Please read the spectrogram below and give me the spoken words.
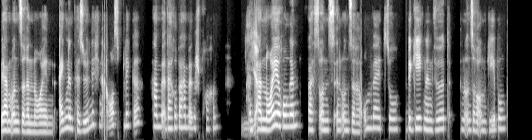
Wir haben unsere neuen eigenen persönlichen Ausblicke haben wir darüber haben wir gesprochen. Ein Ja. paar Neuerungen, was uns in unserer Umwelt so begegnen wird, in unserer Umgebung.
